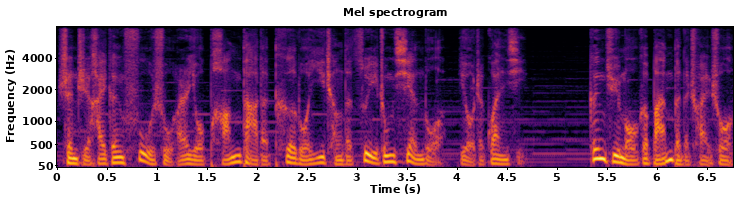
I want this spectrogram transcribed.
甚至还跟富庶而又庞大的特洛伊城的最终陷落有着关系。根据某个版本的传说，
